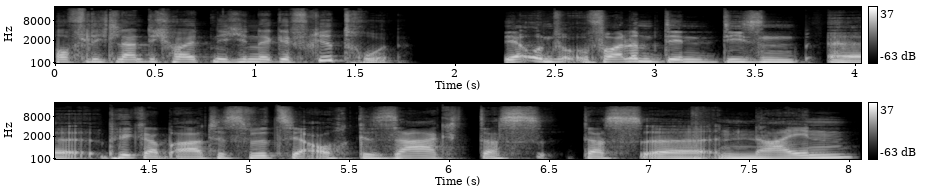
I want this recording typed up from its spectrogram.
hoffentlich lande ich heute nicht in der Gefriertruhe. Ja, und vor allem den, diesen äh, Pickup-Artists wird es ja auch gesagt, dass das äh, Nein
